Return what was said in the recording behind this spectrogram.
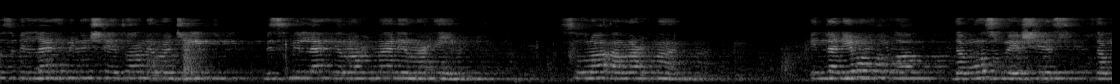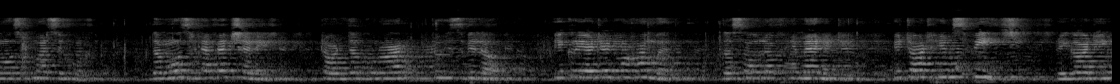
أعوذ بالله من الشيطان الرجيم بسم الله الرحمن الرحيم Surah Ar-Rahman In the name of Allah, the most gracious, the most merciful, the most affectionate, taught the Quran to his beloved. He created Muhammad, the soul of humanity. He taught him speech regarding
